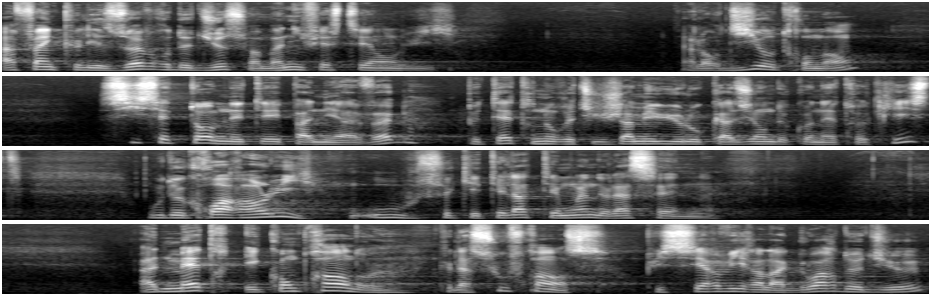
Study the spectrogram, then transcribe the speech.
afin que les œuvres de Dieu soient manifestées en lui. Alors dit autrement, si cet homme n'était pas né aveugle, peut-être n'aurait-il jamais eu l'occasion de connaître Christ ou de croire en lui, ou ceux qui étaient là témoins de la scène. Admettre et comprendre que la souffrance puisse servir à la gloire de Dieu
